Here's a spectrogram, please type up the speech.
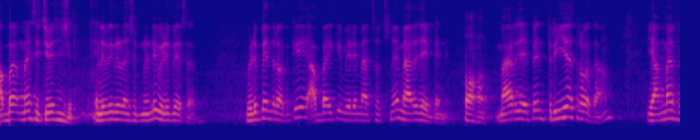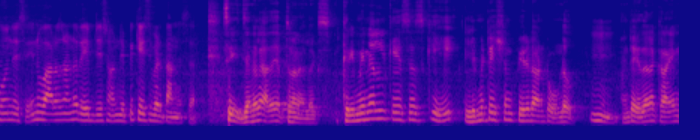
అబ్బాయి అమ్మాయి సిచ్యువేషన్షిప్ లివింగ్ రిలేషన్షిప్ నుండి విడిపోయారు సార్. విడిపోయిన తర్వాతకి అబ్బాయికి వేరే మ్యాచ్ వచ్చినాయి మ్యారేజ్ అయిపోయింది. మ్యారేజ్ అయిపోయిన త్రీ ఇయర్స్ తర్వాత ఈ అమ్మాయి ఫోన్ చేసి నువ్వు ఆ రోజు నన్ను రేప్ చేసావు అని చెప్పి కేసు పెడతాను సార్. సి జనరల్గా అదే చెప్తున్నాను అలెక్స్ క్రిమినల్ కేసెస్కి లిమిటేషన్ పీరియడ్ అంటూ ఉండదు. అంటే ఏదైనా క్రైమ్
